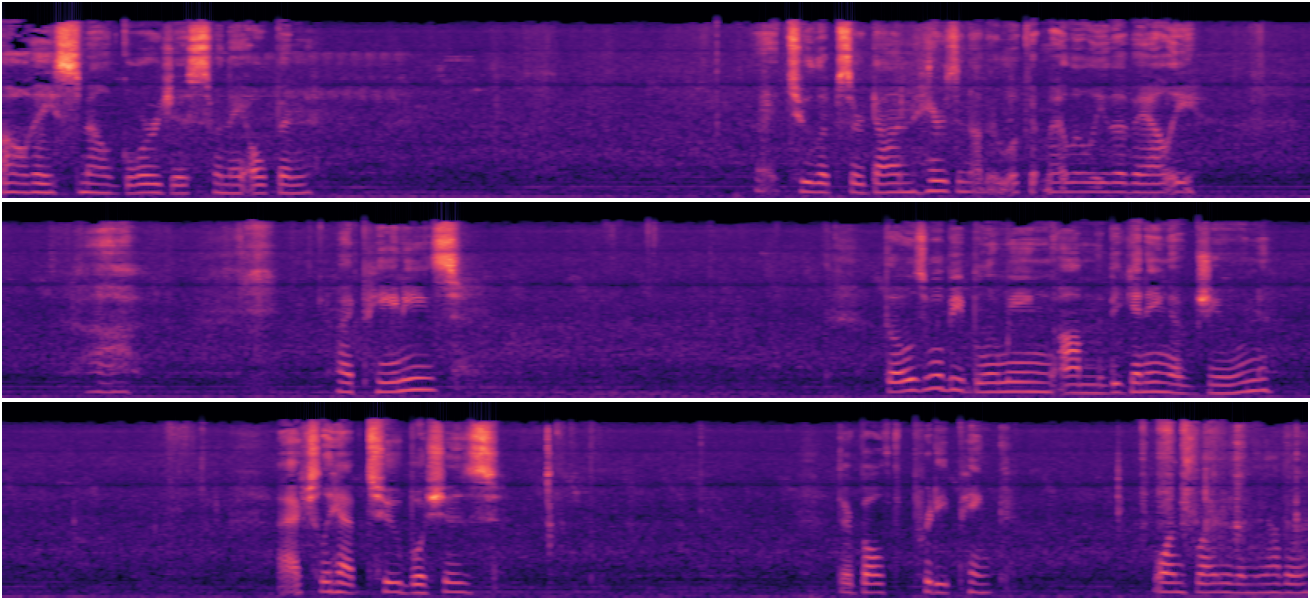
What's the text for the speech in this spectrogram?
oh, they smell gorgeous when they open. Right, tulips are done. Here's another look at my lily of the valley. Uh, my peonies those will be blooming um, the beginning of June. I actually have two bushes. They're both pretty pink. One's lighter than the other.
